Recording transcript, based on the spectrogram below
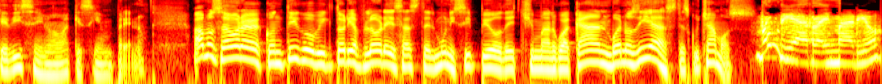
que dice mi mamá que siempre no. Vamos ahora contigo, Victoria Flores, hasta el municipio de Chimalhuacán. Buenos días, te escuchamos. Buen día, Ray Mario.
